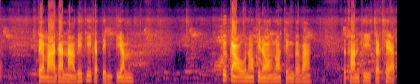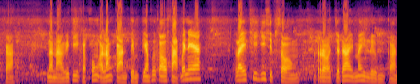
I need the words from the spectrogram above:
บ แต่ว่าด้านหน้าเวทีก็เต็มเปี่ยม คือเก่าเนาะพี่น้องเนาะถึงแบบว่า สถานที่จะแคบกะด้านหน้าเวทีก็คงอลังการเต็มเปี่ยมเพื่อเก่าฝากไว้แน่ย ไลฟ์ที่ 22 เราจะได้ไม่ลืมกัน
